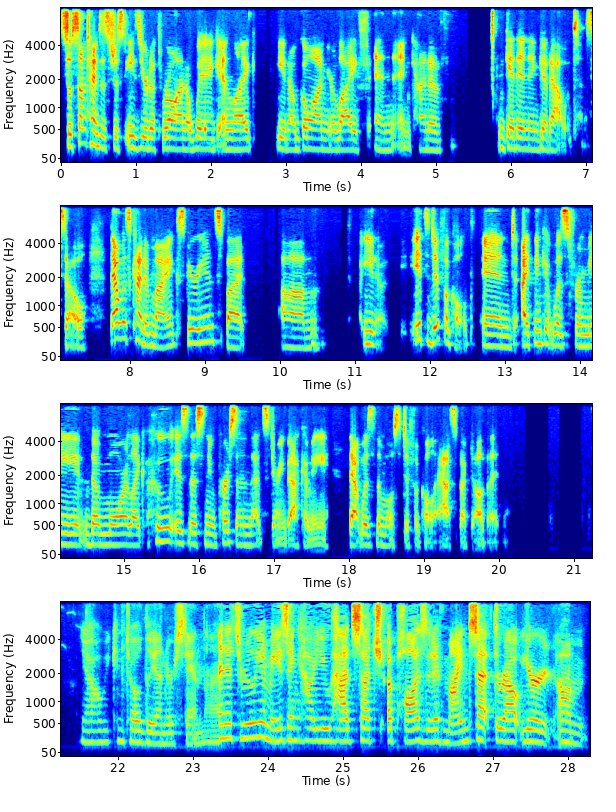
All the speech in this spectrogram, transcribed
So sometimes it's just easier to throw on a wig and like, you know, go on your life and and kind of get in and get out. So that was kind of my experience, but um, you know, it's difficult. And I think it was for me the more like, who is this new person that's staring back at me? That was the most difficult aspect of it. Yeah, we can totally understand that. And it's really amazing how you had such a positive mindset throughout your um,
